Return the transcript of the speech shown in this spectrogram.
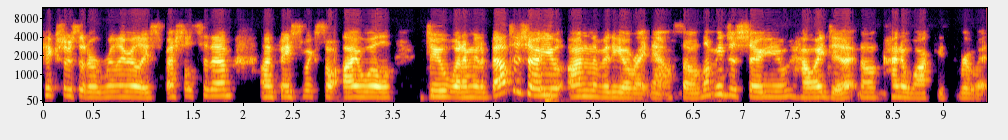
pictures that are really, really special to them on Facebook. So I will do what I'm going to about to show you on the video right now. So let me just show you how I did it and I'll kind of walk you through it.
